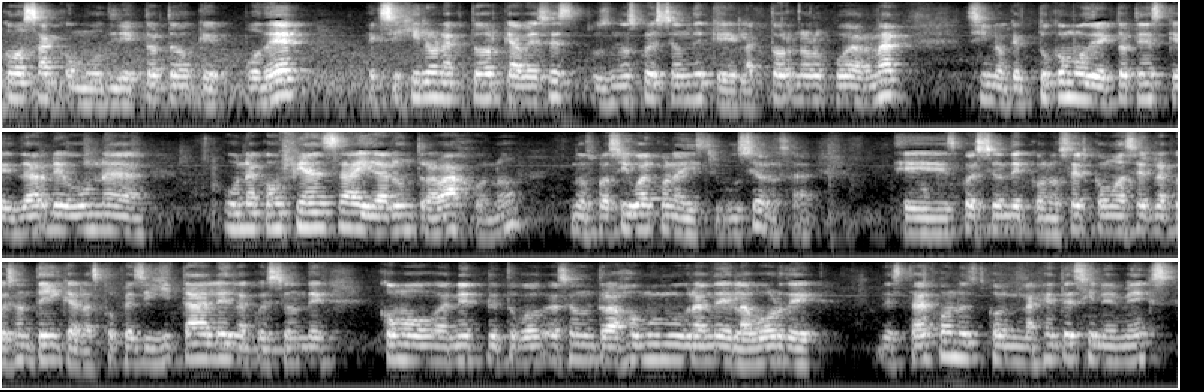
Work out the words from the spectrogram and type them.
cosa como director tengo que poder exigirle a un actor que a veces pues no es cuestión de que el actor no lo pueda armar, sino que tú como director tienes que darle una, una confianza y darle un trabajo, ¿no? Nos pasa igual con la distribución, o sea, es cuestión de conocer cómo hacer la cuestión técnica de las copias digitales, la cuestión de cómo Anet le tocó hacer un trabajo muy muy grande de labor de, de estar con, con la gente de Cinemex,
